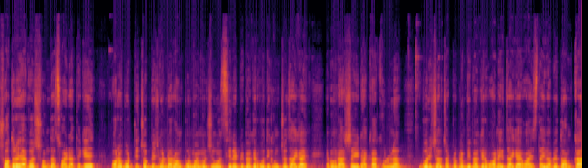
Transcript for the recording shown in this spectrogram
সতেরোই আগস্ট সন্ধ্যা ছয়টা থেকে পরবর্তী চব্বিশ ঘণ্টা রংপুর, ময়মনসিংহ সিলেট বিভাগের অধিকাংশ জায়গায় এবং রাজশাহী, ঢাকা, খুলনা, বরিশাল, চট্টগ্রাম বিভাগের অনেক জায়গায় অস্থায়ীভাবে দমকা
